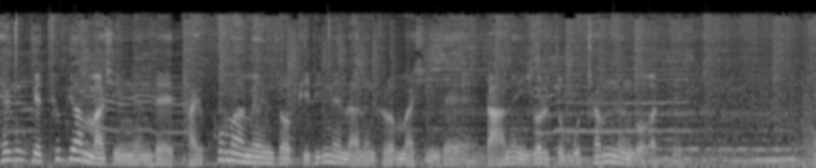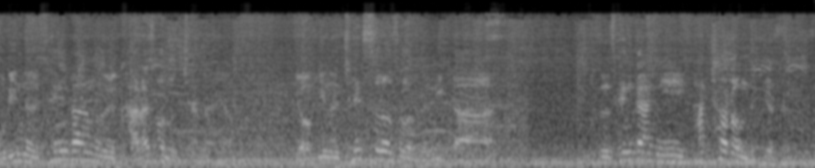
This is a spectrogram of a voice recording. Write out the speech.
태국의 특유한 맛이 있는데 달콤하면서 비린내 나는 그런 맛인데 나는 이거를 좀못 참는 것 같아. 우리는 생강을 갈아서 넣잖아요. 여기는 채 썰어서 넣으니까 무슨 생강이 파처럼 느껴져요.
